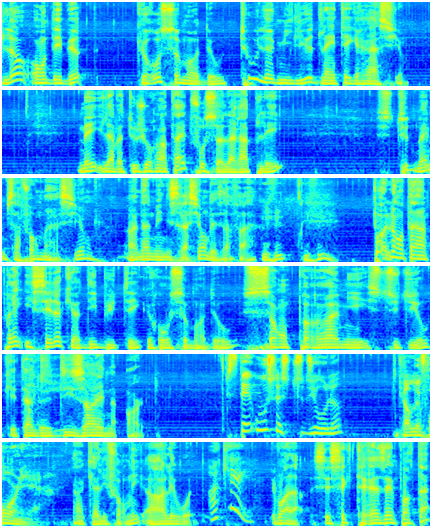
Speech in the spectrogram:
Là, on débute, grosso modo, tout le milieu de l'intégration. Mais il avait toujours en tête, il faut se le rappeler, c'est tout de même sa formation en administration des affaires. Pas longtemps après, et c'est là qu'il a débuté, grosso modo, son premier studio qui était le Design Art C'était où, ce studio-là? California. en Californie, à Hollywood. OK. Et Voilà, c'est ça qui est très important,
